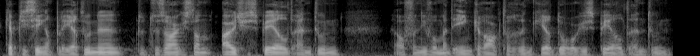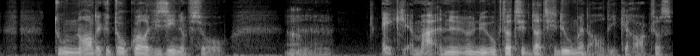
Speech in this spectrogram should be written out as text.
ik heb die singleplayer toen, eh, toen, toen zag ik ze dan uitgespeeld en toen, of in ieder geval met één karakter een keer doorgespeeld. En toen, toen had ik het ook wel gezien of zo. Oh. Eh, ik, maar nu, nu ook dat, dat gedoe met al die karakters.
